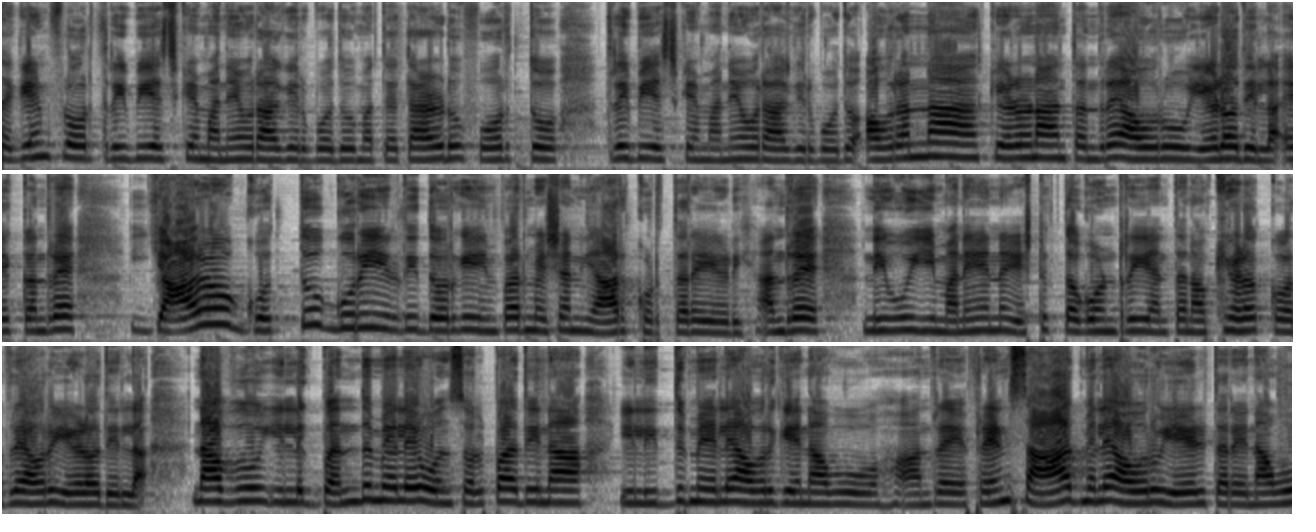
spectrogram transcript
second floor three B H K ಮನೆಯವರಾಗಿರ್ಬೋದು, ಮತ್ತು third fourth three B H K ಮನೆಯವರಾಗಿರ್ಬೋದು, ಅವರನ್ನು ಕೇಳೋಣ ಅಂತಂದರೆ ಅವರು ಹೇಳೋದಿಲ್ಲ. ಯಾಕಂದರೆ ಯಾರೋ ಗೊತ್ತು ಗುರಿ ಇಲ್ದಿದ್ದವ್ರಿಗೆ ಇನ್ಫಾರ್ಮೇಷನ್ ಯಾರು ಕೊಡ್ತಾರೆ ಹೇಳಿ. ಅಂದರೆ ನೀವು ಈ ಮನೆಯನ್ನು ಎಷ್ಟಕ್ಕೆ ತಗೊಂಡ್ರಿ ಅಂತ ನಾವು ಕೇಳೋಕ್ಕೆ ಹೋದರೆ ಅವರು ಹೇಳೋದಿಲ್ಲ. ನಾವು ಇಲ್ಲಿಗೆ ಬಂದ ಮೇಲೆ ಒಂದು ಸ್ವಲ್ಪ ದಿನ ಇಲ್ಲಿದ್ದ ಮೇಲೆ ಅವ್ರಿಗೆ ನಾವು, ಅಂದರೆ ಫ್ರೆಂಡ್ಸ್ ಆದಮೇಲೆ ಅವರು ಹೇಳ್ತಾರೆ, ನಾವು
